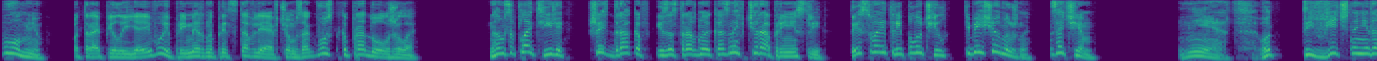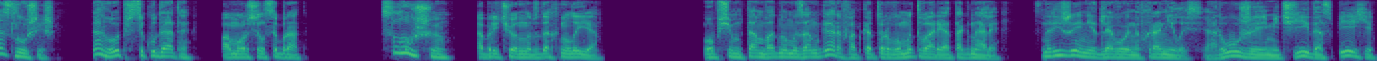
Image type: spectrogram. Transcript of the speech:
«Помню», — поторопила я его и, примерно представляя, в чем загвоздка, продолжила. «Нам заплатили. Шесть драков из островной казны вчера принесли. Ты свои три получил. Тебе еще нужно. Зачем?» «Нет, вот ты вечно не дослушаешь. Торопишься куда-то», — поморщился брат. «Слушаю», обреченно вздохнула я. В общем, там в одном из ангаров, от которого мы твари отогнали, снаряжение для воинов хранилось, оружие, мечи, доспехи.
